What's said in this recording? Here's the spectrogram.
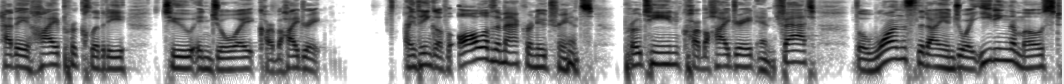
have a high proclivity to enjoy carbohydrate. I think of all of the macronutrients, protein, carbohydrate, and fat, the ones that I enjoy eating the most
